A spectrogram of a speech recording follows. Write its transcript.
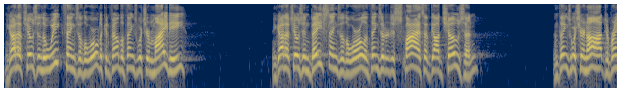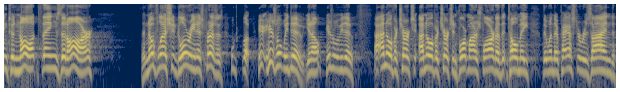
And God hath chosen the weak things of the world to confound the things which are mighty. And God hath chosen base things of the world and things that are despised hath God chosen, and things which are not, to bring to naught things that are, that no flesh should glory in his presence. Look, here, here's what we do, you know, here's what we do. I know of a church, I know of a church in Fort Myers, Florida that told me that when their pastor resigned,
